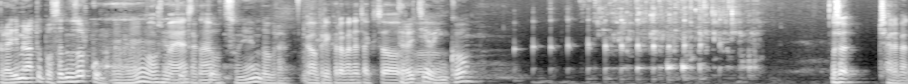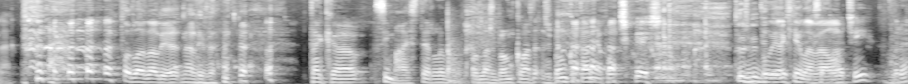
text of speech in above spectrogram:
Prejdeme na tú poslednú vzorku. Mhm, môžeme, ja to jasné. takto odsuniem, dobre. Ja mám pripravené takto... Tretie vínko. Že červené. Podľa nalie, nalive. Tak uh, si majster, lebo podľa žblnkova- žblnkotania počuješ. Tu už by bol jaký Nech sa level. dobre.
